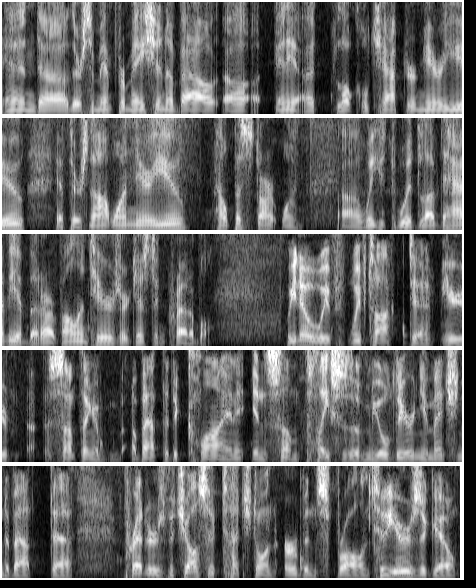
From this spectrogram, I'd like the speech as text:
And uh, there's some information about uh, any a local chapter near you. If there's not one near you, help us start one. Uh, we would love to have you, but our volunteers are just incredible. We know we've we've talked uh, here uh, something about the decline in some places of mule deer, and you mentioned about uh, predators, but you also touched on urban sprawl. And two years ago,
